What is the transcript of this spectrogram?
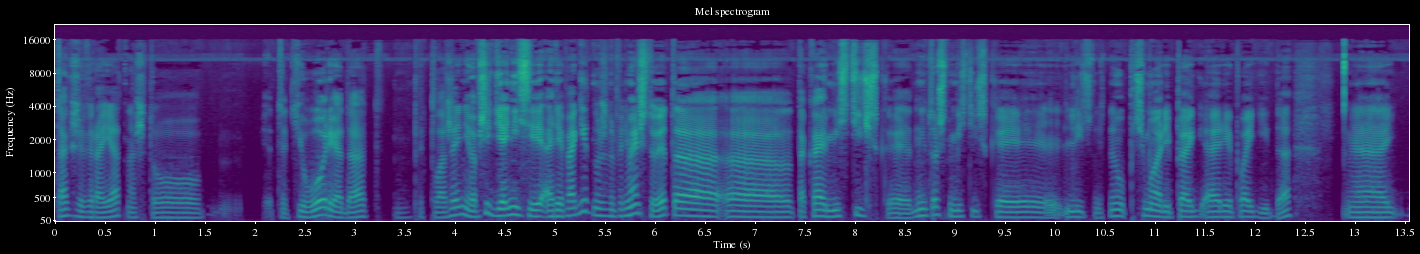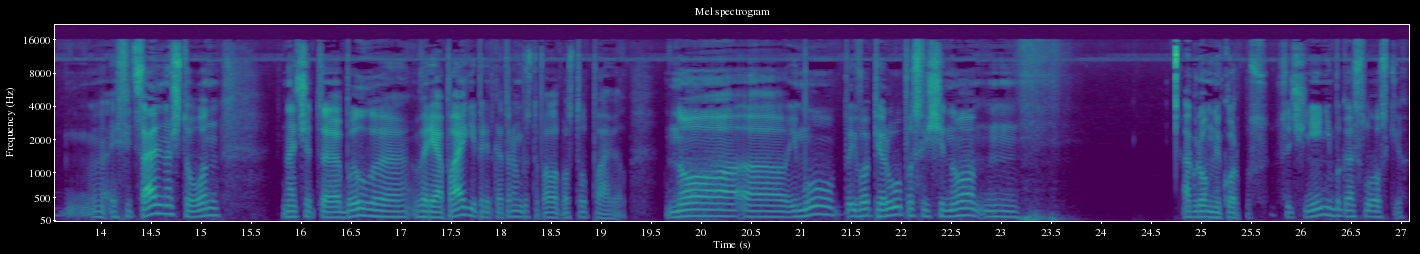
также вероятно, что эта теория, да, предположение. Вообще Дионисий Ареопагит, нужно понимать, что это э, такая мистическая, не то что мистическая личность, ну почему Ареопаг- Ареопагит, да, Э, официально, что он, значит, э, был э, в Ареопаге, перед которым выступал апостол Павел. Но э, ему, его перу посвящено м, огромный корпус сочинений богословских.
